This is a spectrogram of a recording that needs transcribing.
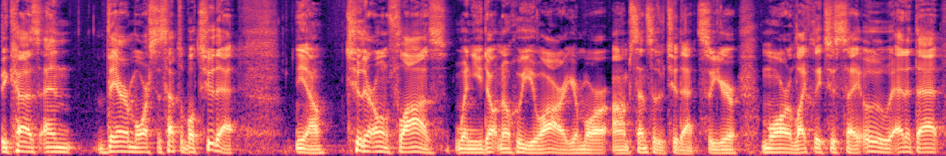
because and they're more susceptible to that. You know, to their own flaws. When you don't know who you are, you're more um, sensitive to that. So you're more likely to say, "Ooh, edit that,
